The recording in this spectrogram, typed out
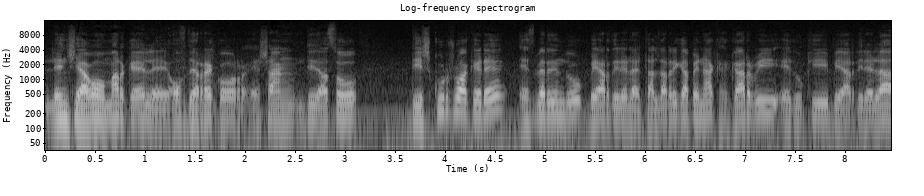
lentxeago, Markel, e, off the record, esan didazu, diskursoak ere ezberdin du behar direla eta aldarrikapenak garbi eduki behar direla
